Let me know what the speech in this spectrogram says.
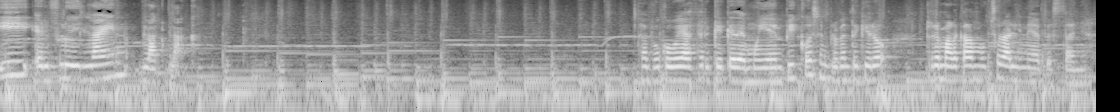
y el Fluid Line Black Black. Tampoco voy a hacer que quede muy en pico, simplemente quiero remarcar mucho la línea de pestañas.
